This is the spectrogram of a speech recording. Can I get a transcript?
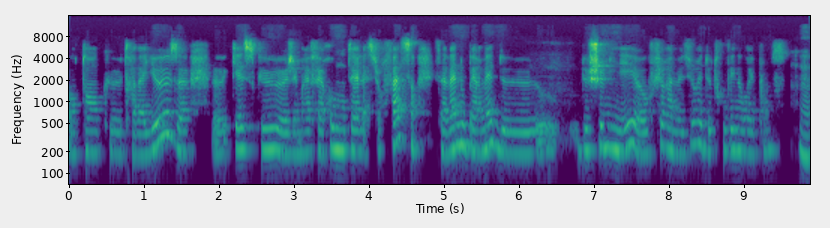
en tant que travailleuse. Qu'est-ce que j'aimerais faire remonter à la surface Ça va nous permettre de de cheminer euh, au fur et à mesure et de trouver nos réponses. Mmh.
